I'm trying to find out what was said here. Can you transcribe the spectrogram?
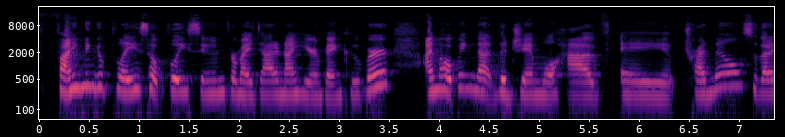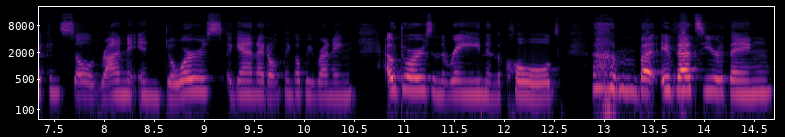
finding a place hopefully soon for my dad and I here in Vancouver. I'm hoping that the gym will have a treadmill so that I can still run indoors. Again, I don't think I'll be running outdoors in the rain and the cold, um, but if that's your thing,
